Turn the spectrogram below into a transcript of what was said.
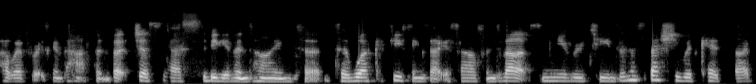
however it's going to happen. But just yes. to be given time to to work a few things out yourself and develop some new routines, and especially with kids, I've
